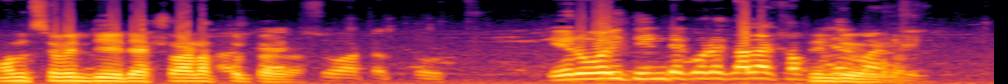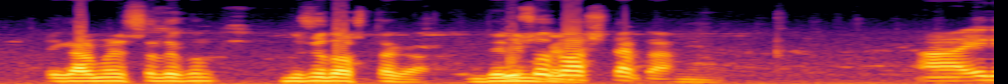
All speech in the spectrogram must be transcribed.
ওয়ান সেভেন্টি এইট একশো আটাত্তর টাকা। একশো আটাত্তর। এর ওই তিনটে করে কালার সব তিনটে বান্ডিল এই গার্মেন্টসটা দেখুন দুশো দশ টাকা denim দুশো pant। দশ টাকা। হুম। আহ, এই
